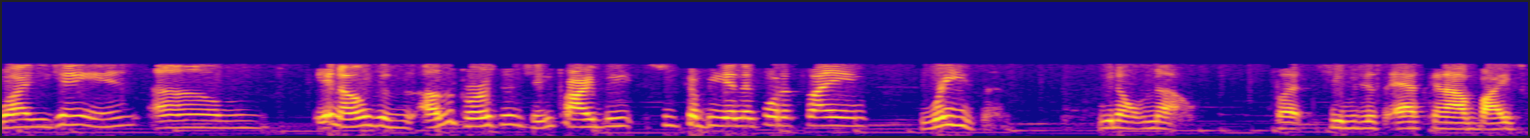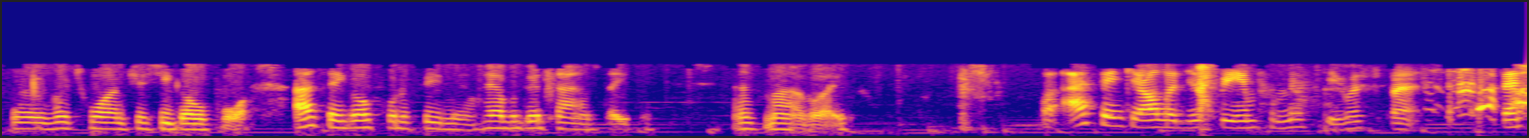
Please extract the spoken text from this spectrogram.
while you can. Um, you know, because the other person, she probably be, she could be in it for the same reason. We don't know, but she was just asking our advice for which one should she go for. I say go for the female. Have a good time, Stacey. That's my advice. Well, I think y'all are just being promiscuous, but that's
